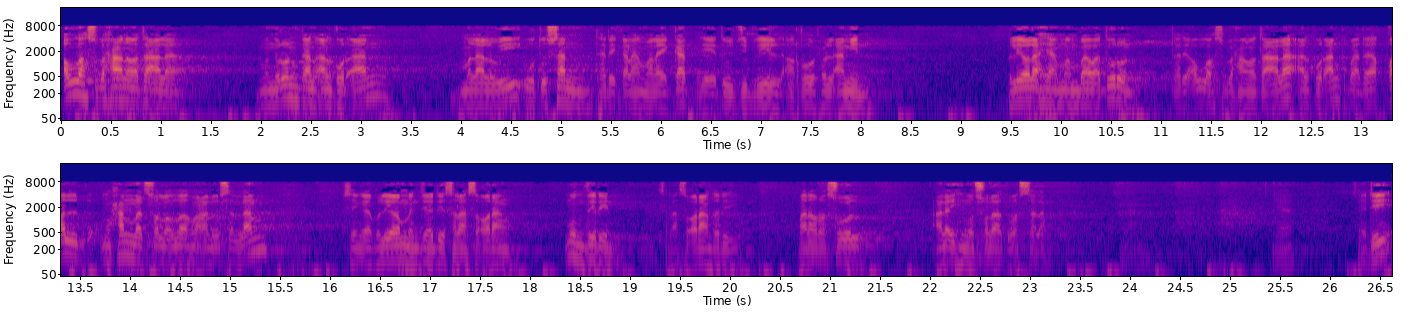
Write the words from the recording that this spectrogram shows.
Allah Subhanahu wa taala menurunkan Al-Qur'an melalui utusan dari kalangan malaikat yaitu Jibril Ar-Ruhul Amin. Beliaulah yang membawa turun dari Allah Subhanahu wa taala Al-Qur'an kepada qalb Muhammad sallallahu alaihi wasallam sehingga beliau menjadi salah seorang munzirin, salah seorang dari para rasul alaihi wassalatu wassalam. Ya. Jadi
